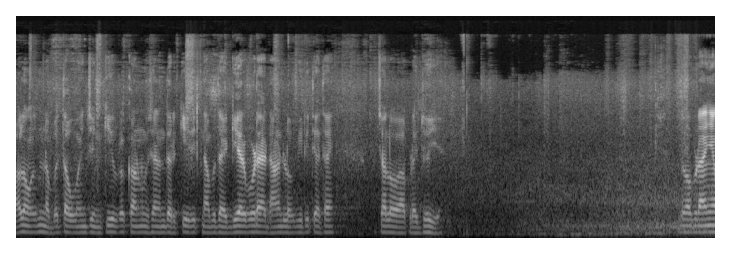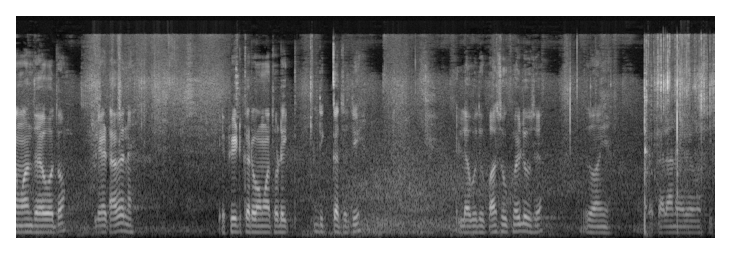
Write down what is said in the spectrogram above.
હાલો, હું તમને બતાવું એન્જિન કઈ પ્રકારનું છે, અંદર કઈ રીતના બધા ગેર પડ્યા દાંડલો કઈ રીતે થાય. ચાલો, આપણે જોઈએ. જો આપણે અહીંયા વાંધો આવ્યો હતો પ્લેટ આવે ને, એ ફિટ કરવામાં થોડીક દિક્કત હતી. એટલે આ બધું પાછું ખોલ્યું છે. જો અહીંયા. પહેલાંને વ્યવસ્થિત.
